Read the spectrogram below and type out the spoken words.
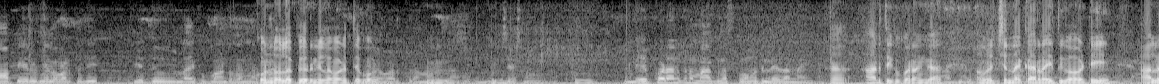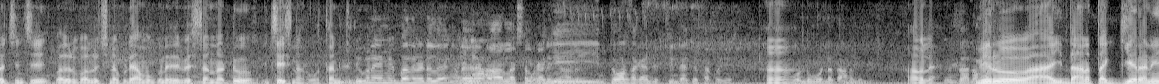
మా పేరు నిలబడుతుంది. ఎద్దు లైఫ్ బాగుంటుంది అన్న కొన్నోళ్ళ పేరు నిలబడితే నిలబడుతుంది ఇచ్చేసినాము. స్తోమత లేదన్న ఆర్థిక పరంగా మామూలుగా చిన్న కారు రైతు కాబట్టి ఆలోచించి పది రూపాయలు వచ్చినప్పుడే అమ్ముకునేది బెస్ట్ అన్నట్టు ఇచ్చేసినారు మొత్తానికి. ఇది కూడా ఏమి ఇబ్బంది పెట్టలే ఇంకా డైరెక్ట్ ఆరు లక్షలు కడిగి ఇంతవరకు సగం తిండి అయితే తక్కువ చేస్తాం ఆ, రెండు ఊళ్ళో దానం అవులే మీరు దాన తగ్గారని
